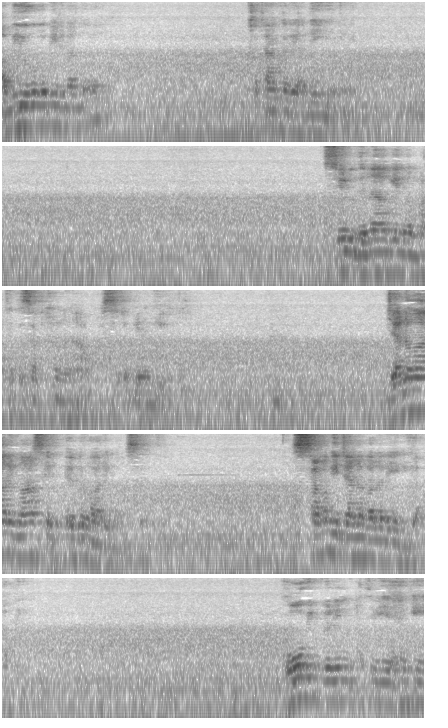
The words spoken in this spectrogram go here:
අභියෝග පිළිබඳව කතා කරේ අද ඊයේ. සියලු දෙනාගේම මතක සටහන අපස්සට ගෙන ගියා. ජනවාරි මාසයේ පෙබරවාරි මාසයේ සමගි ජන බලවේගය අපි කෝවිඩ් වලින් ඇතිවිය හැකි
